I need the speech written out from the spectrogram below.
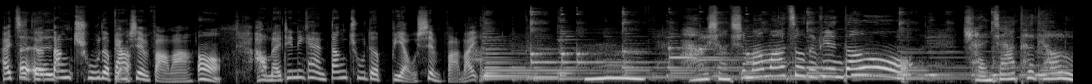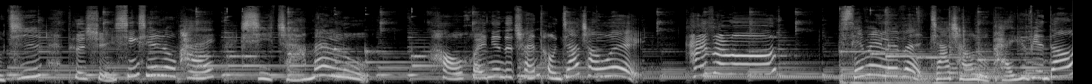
还记得当初的表现法吗？嗯，好，我们来听听看当初的表现法。来，嗯，好想吃妈妈做的便当哦，传家特调卤汁，特选新鲜肉排，细炸慢卤，好怀念的传统家常味。开饭喽！Seven Eleven 家常卤排玉便当，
